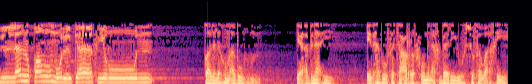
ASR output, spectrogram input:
إلا القوم الكافرون. قال لهم أبوهم يا أبنائي اذهبوا فتعرفوا من أخبار يوسف وأخيه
